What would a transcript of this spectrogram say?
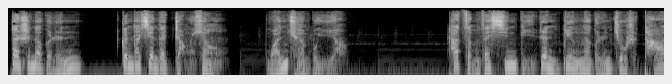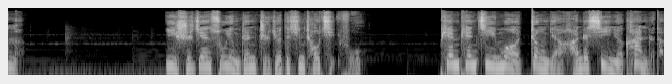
但是那个人。跟他现在长相完全不一样，他怎么在心底认定那个人就是他呢？一时间，苏应真只觉得心潮起伏，偏偏寂寞正眼含着戏谑看着他。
